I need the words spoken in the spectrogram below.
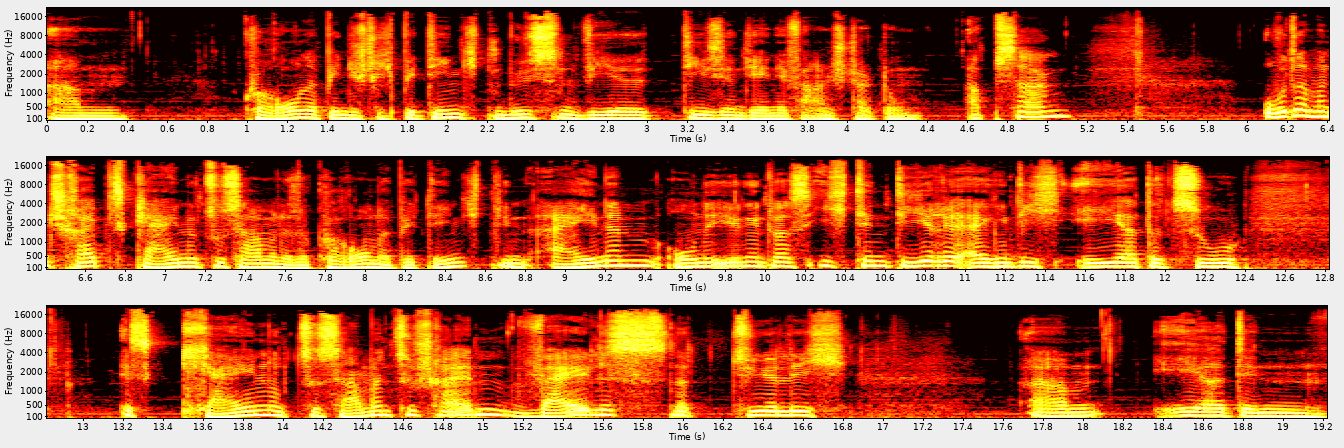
Ähm, Corona-bedingt müssen wir diese und jene Veranstaltung absagen. Oder man schreibt es klein und zusammen, also Corona-bedingt, in einem, ohne irgendwas. Ich tendiere eigentlich eher dazu, es klein und zusammen zu schreiben, weil es natürlich ähm, eher den,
